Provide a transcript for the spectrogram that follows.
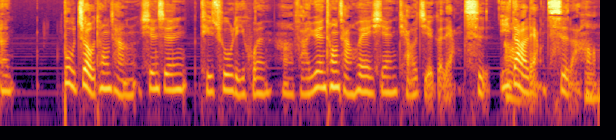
呃呃步骤通常，先生提出离婚，啊，法院通常会先调解个两次，一到两次啦，哈、哦。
